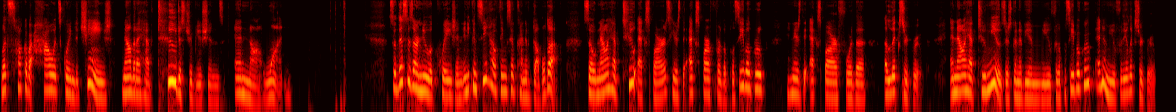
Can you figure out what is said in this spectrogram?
let's talk about how it's going to change now that I have two distributions and not one. So this is our new equation, and you can see how things have kind of doubled up. So now I have two X bars. Here's the X bar for the placebo group, and here's the X bar for the elixir group. And now I have two mu's. There's gonna be a mu for the placebo group and a mu for the elixir group.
